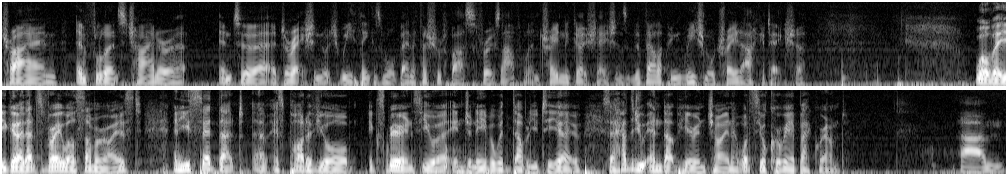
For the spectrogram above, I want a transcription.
try and influence China uh, into a, a, direction which we think is more beneficial to us, for example, in trade negotiations and developing regional trade architecture. Well, there you go. That's very well summarized. And you said that um, as part of your experience, you were in Geneva with WTO. So, how did you end up here in China? What's your career background? Um,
